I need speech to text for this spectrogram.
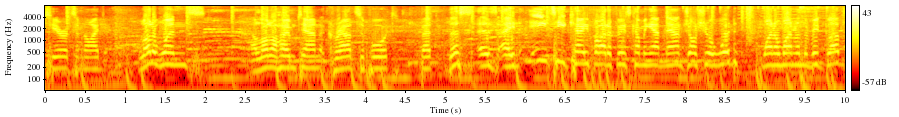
terror tonight. A lot of wins, a lot of hometown crowd support. But this is an ETK fighter first coming out now. Joshua Wood, one on one on the red gloves.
